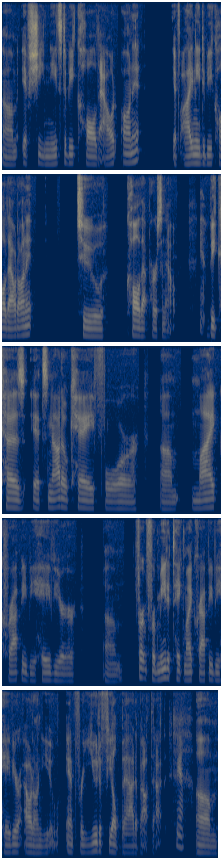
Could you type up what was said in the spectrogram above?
um, if she needs to be called out on it if i need to be called out on it to call that person out Yeah. because it's not okay for um, my crappy behavior um, for for me to take my crappy behavior out on you and for you to feel bad about that Yeah. um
